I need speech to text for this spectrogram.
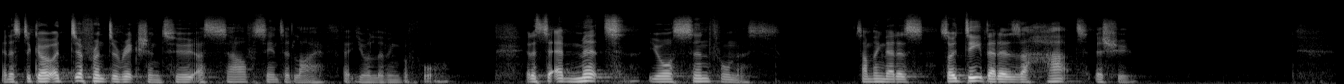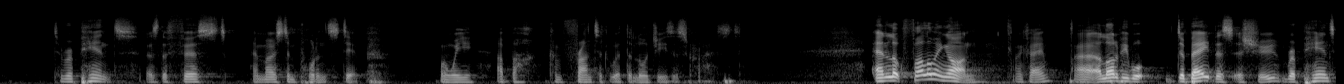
It is to go a different direction to a self centered life that you were living before. It is to admit your sinfulness, something that is so deep that it is a heart issue. To repent is the first and most important step when we are confronted with the Lord Jesus Christ. And look, following on, okay, uh, a lot of people debate this issue repent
